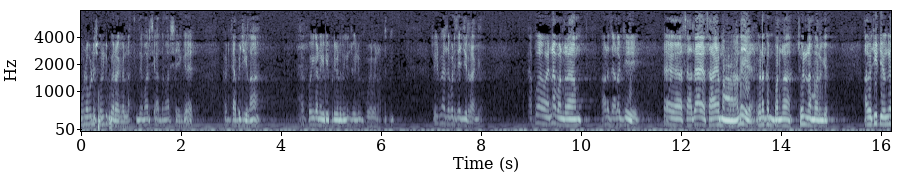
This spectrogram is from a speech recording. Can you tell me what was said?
உள்ளபடி சொல்லிட்டு போயிடறாங்கல்ல இந்த மாதிரி அந்த மாதிரி செய்யுங்க. அப்படி தப்பிச்சுக்கலாம். கொய் கணக்கு இப்படி எழுதுங்கன்னு சொல்லி போயிடலாம் சொல்லி போய் படி செஞ்சிடறாங்க. அப்போ என்ன பண்ணுறான் அவனை தலைக்கு சதா சாயம் பண்ணனால விளக்கம் பண்ணுறான் சொல்லலாம் பாருங்க. அதை வச்சுட்டு இவங்க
